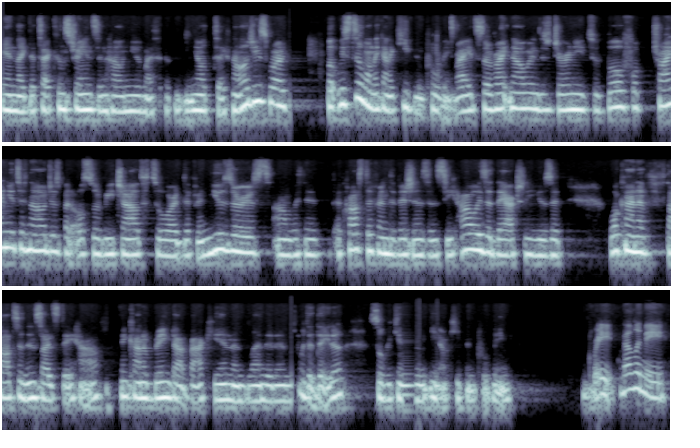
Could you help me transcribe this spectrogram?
and like the tech constraints and how new you know technologies work but we still want to kind of keep improving, right? So right now we're in this journey to both try new technologies, but also reach out to our different users um, within across different divisions and see how is it they actually use it, what kind of thoughts and insights they have, and kind of bring that back in and blend it in with the data so we can you know keep improving. Great, Melanie.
